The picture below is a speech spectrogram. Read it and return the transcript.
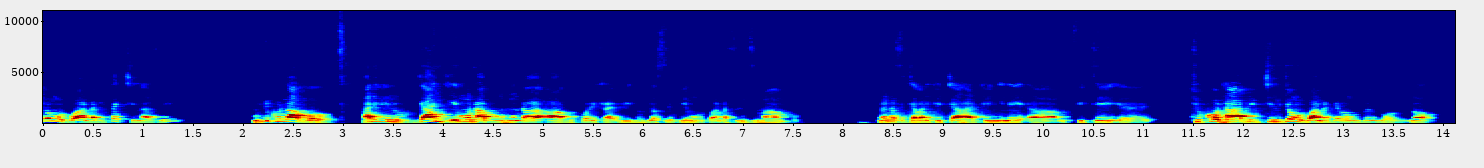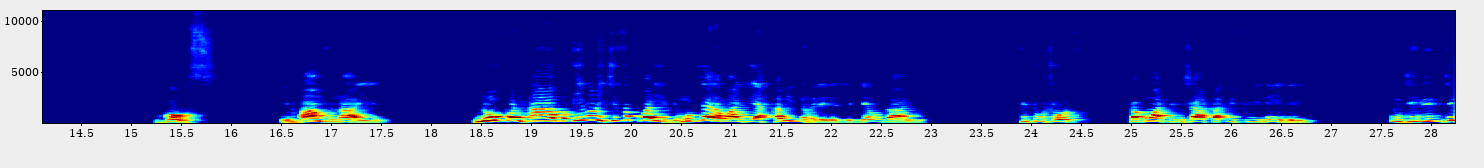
yo mu rwanda bita kinazi. By'ukuri ntabwo hari ibintu byangiyemo ntabwo nkunda ah, gukoresha ibintu byose bivuye mu rwanda sinzi impamvu. Wenda se cyaba ari cyo cyaha cyonyine ah, mfite eh, cy'uko nta kintu cyo mu rwanda ndeba ngo ngo no. Rwose impamvu nta yindi ni uko ntabwo iyo bikiza kuba ari ibyo mubyara wanjye yakabinyoherereje jyewe ubwanjye. Mfite ubushobozi. Nshobora kumuha ati nshaka ifu iyi n'iyi n'iyi. Ngibi by'i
